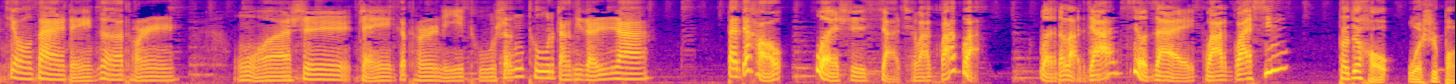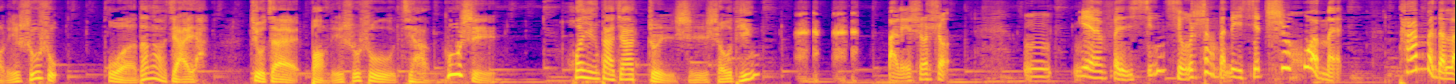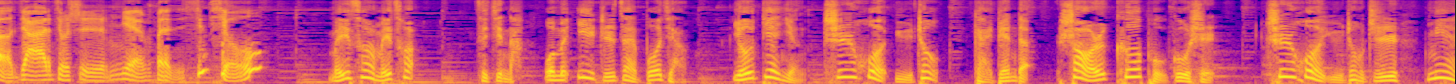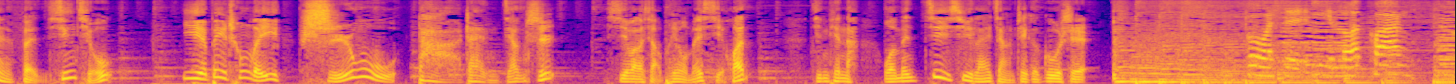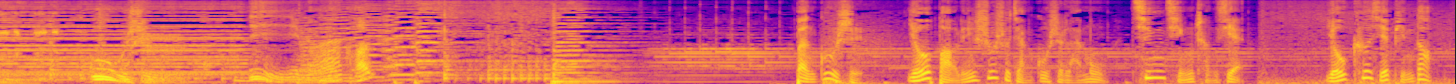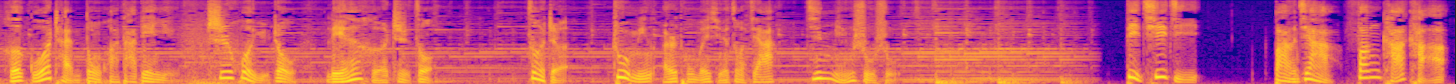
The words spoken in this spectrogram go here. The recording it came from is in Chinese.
就在这个屯儿，我是这个屯儿里土生土长的人儿啊。大家好，我是小青蛙呱呱，我的老家就在呱呱星。大家好，我是宝林叔叔，我的老家呀就在宝林叔叔讲故事，欢迎大家准时收听。宝林叔叔。嗯，面粉星球上的那些吃货们，他们的老家就是面粉星球。没错，没错。最近呐，我们一直在播讲由电影《吃货宇宙》改编的少儿科普故事《吃货宇宙之面粉星球》，也被称为“食物大战僵尸”。希望小朋友们喜欢。今天呢，我们继续来讲这个故事。故事一箩筐，故事一箩筐。本故事由宝林叔叔讲故事栏目倾情呈现，由科学频道和国产动画大电影《吃货宇宙》联合制作，作者著名儿童文学作家金明叔叔。第七集，绑架。方卡卡，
